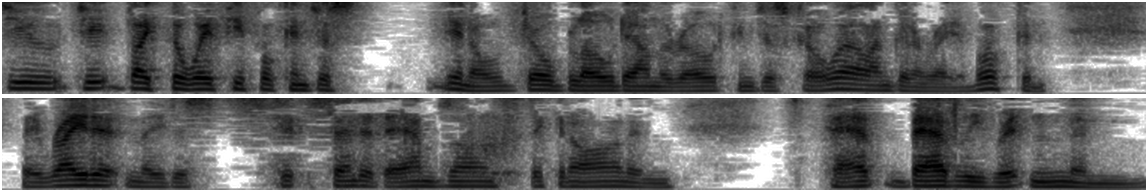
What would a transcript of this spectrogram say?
Do you, do you like the way people can just, you know, Joe Blow down the road can just go, well, I'm going to write a book, and they write it and they just st- send it to Amazon, stick it on, and it's bad, badly written, and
